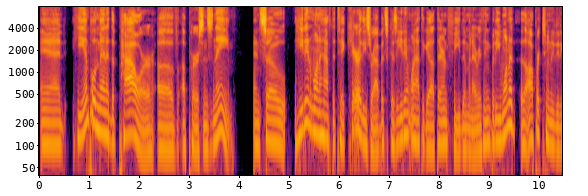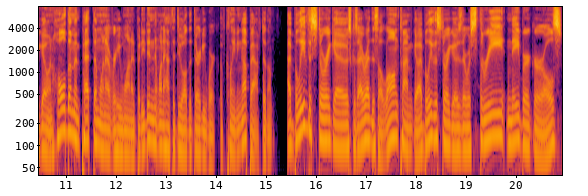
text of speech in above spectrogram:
and he implemented the power of a person's name. And so he didn't want to have to take care of these rabbits because he didn't want to have to go out there and feed them and everything. But he wanted the opportunity to go and hold them and pet them whenever he wanted. But he didn't want to have to do all the dirty work of cleaning up after them. I believe the story goes because I read this a long time ago. I believe the story goes there was three neighbor girls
